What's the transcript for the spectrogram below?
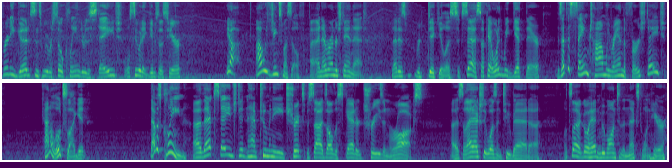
pretty good since we were so clean through the stage. We'll see what it gives us here. Yeah, I always jinx myself. I, I never understand that. That is ridiculous. Success. Okay, what did we get there? Is that the same time we ran the first stage? Kind of looks like it. That was clean. Uh, that stage didn't have too many tricks besides all the scattered trees and rocks. Uh, so that actually wasn't too bad. Uh, let's uh, go ahead and move on to the next one here.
